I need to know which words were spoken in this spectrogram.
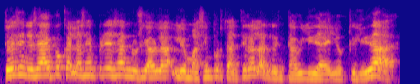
Entonces, en esa época en las empresas no se habla, lo más importante era la rentabilidad y la utilidad.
